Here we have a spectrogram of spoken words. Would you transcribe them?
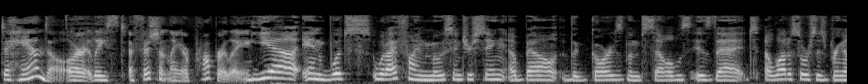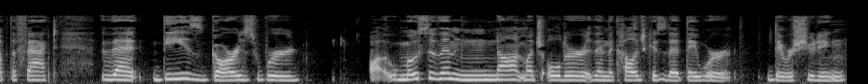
to handle, or at least efficiently or properly. Yeah, and what's what I find most interesting about the guards themselves is that a lot of sources bring up the fact that these guards were uh, most of them not much older than the college kids that they were they were shooting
